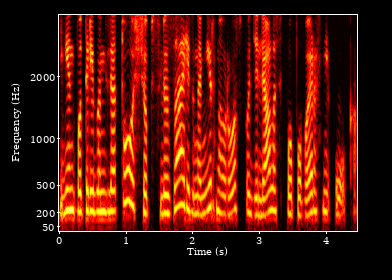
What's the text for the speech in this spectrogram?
і він потрібен для того, щоб сльоза рівномірно розподілялась по поверхні ока.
